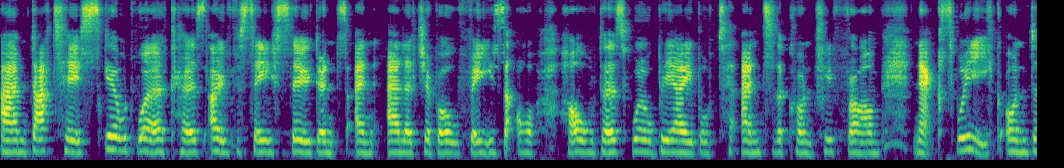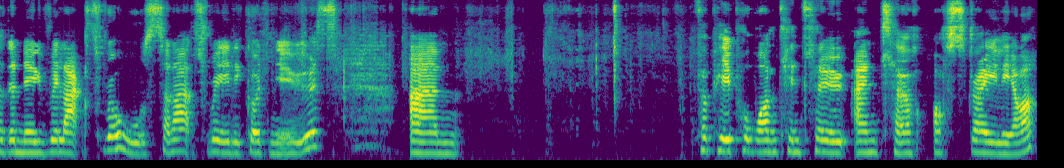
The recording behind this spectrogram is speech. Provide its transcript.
Um, that is skilled workers overseas students and eligible visa holders will be able to enter the country from next week under the new relaxed rules. So that's really good news. Um for people wanting to enter Australia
